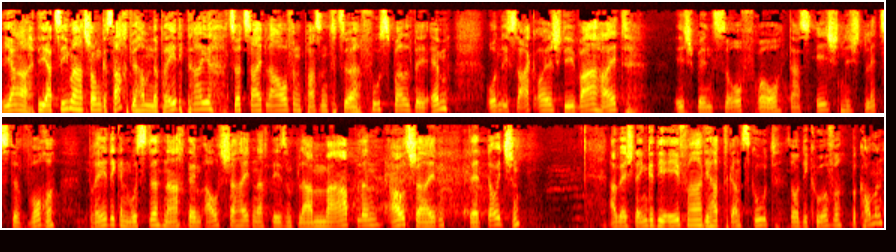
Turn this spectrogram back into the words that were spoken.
Ja, die Azima hat schon gesagt, wir haben eine Predigtreihe zurzeit laufen, passend zur Fußball-WM. Und ich sag euch die Wahrheit, ich bin so froh, dass ich nicht letzte Woche predigen musste nach dem Ausscheiden, nach diesem blamablen Ausscheiden der Deutschen. Aber ich denke, die Eva, die hat ganz gut so die Kurve bekommen.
